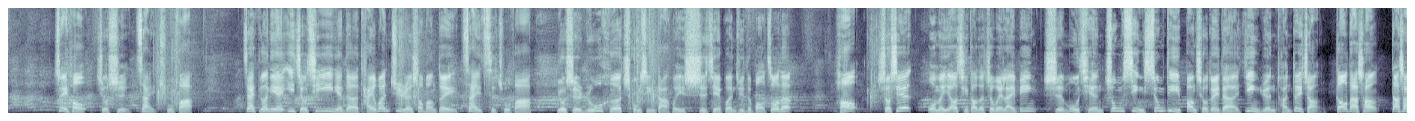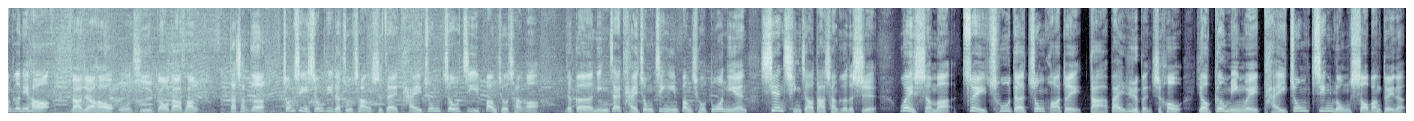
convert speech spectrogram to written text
最后就是再出发。在隔年一九七一年的台湾巨人少棒队再次出发，又是如何重新打回世界冠军的宝座呢？好，首先我们邀请到的这位来宾是目前中信兄弟棒球队的应援团队长高大昌。大昌哥你好，大家好，我是高大昌。大昌哥，中信兄弟的主场是在台中洲际棒球场啊。那个您在台中经营棒球多年，先请教大昌哥的是，为什么最初的中华队打败日本之后，要更名为台中金龙少棒队呢？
